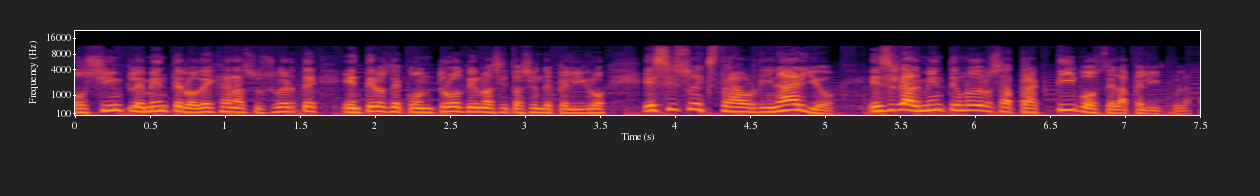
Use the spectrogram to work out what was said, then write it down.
o simplemente lo dejan a su suerte enteros de control de una situación de peligro. Es eso extraordinario, es realmente uno de los atractivos de la película.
